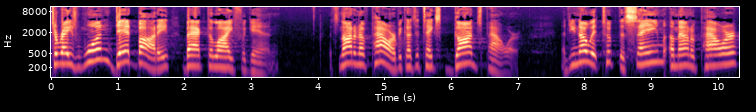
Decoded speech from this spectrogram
to raise one dead body back to life again. It's not enough power because it takes God's power. And do you know it took the same amount of power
